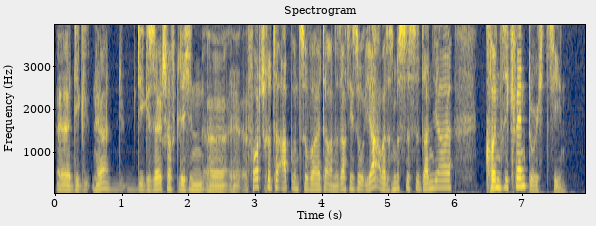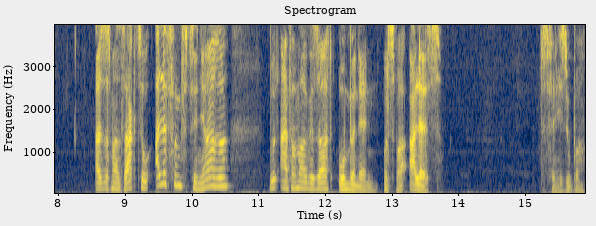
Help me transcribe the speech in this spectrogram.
äh, die, ja, die, die gesellschaftlichen äh, äh, Fortschritte ab und so weiter. Und da dachte ich so, ja, aber das müsstest du dann ja konsequent durchziehen. Also, dass man sagt, so alle 15 Jahre wird einfach mal gesagt, umbenennen. Und zwar alles. Das finde ich super.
